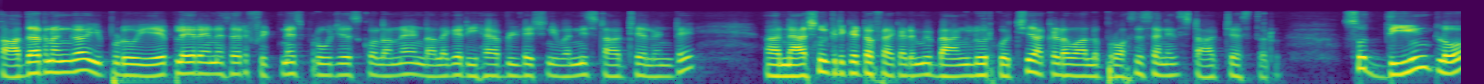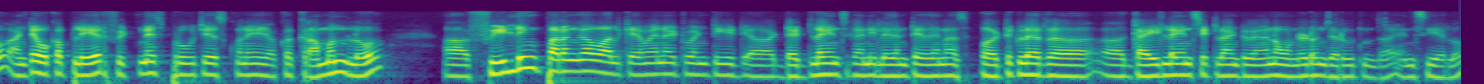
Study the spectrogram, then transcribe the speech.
సాధారణంగా ఇప్పుడు ఏ ప్లేయర్ అయినా సరే ఫిట్నెస్ ప్రూవ్ చేసుకోవాలన్నా అండ్ అలాగే రీహాబిలిటేషన్ ఇవన్నీ స్టార్ట్ చేయాలంటే నేషనల్ క్రికెట్ ఆఫ్ అకాడమీ బెంగళూరుకి వచ్చి అక్కడ వాళ్ళ ప్రాసెస్ అనేది స్టార్ట్ చేస్తారు. సో దీంట్లో అంటే ఒక ప్లేయర్ ఫిట్నెస్ ప్రూవ్ చేసుకునే యొక్క క్రమంలో ఫీల్డింగ్ పరంగా వాళ్ళకి ఏమైనటువంటి డెడ్ లైన్స్ కానీ లేదంటే ఏదైనా పర్టికులర్ గైడ్ లైన్స్ ఇట్లాంటివి ఏమైనా ఉండడం జరుగుతుందా ఎన్సీఏలో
